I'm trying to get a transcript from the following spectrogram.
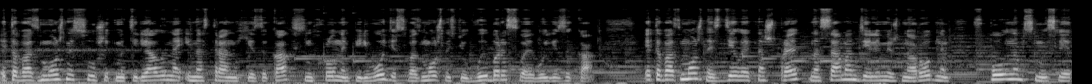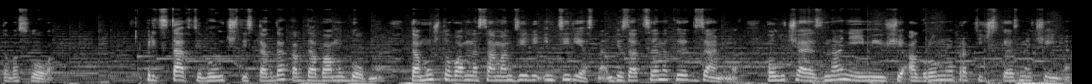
Это возможность слушать материалы на иностранных языках в синхронном переводе с возможностью выбора своего языка. Эта возможность делает наш проект на самом деле международным в полном смысле этого слова. Представьте, вы учитесь тогда, когда вам удобно, тому, что вам на самом деле интересно, без оценок и экзаменов, получая знания, имеющие огромное практическое значение.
